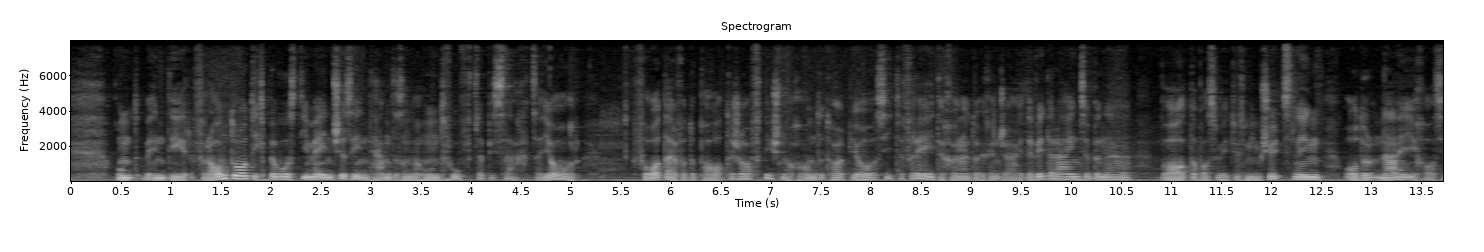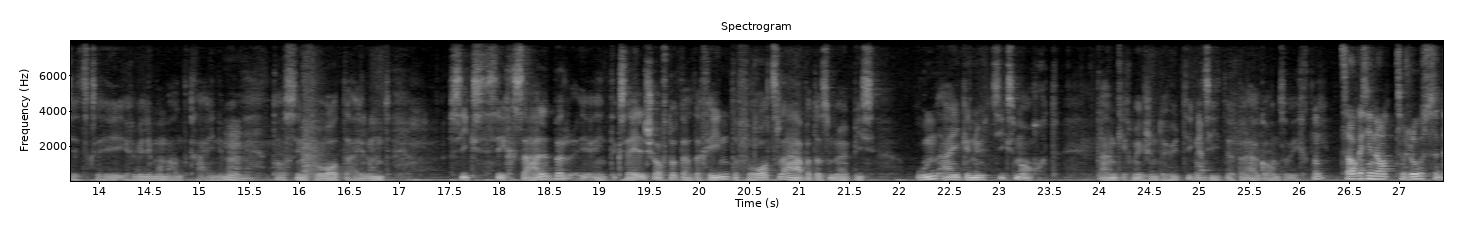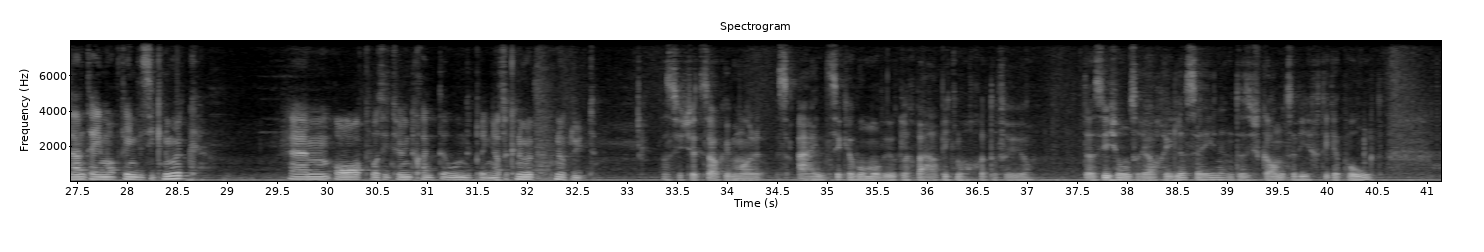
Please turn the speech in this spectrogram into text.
und wenn ihr verantwortungsbewusste Menschen sind, haben das einen Hund 15 bis 16 Jahre. Vorteil von der Patenschaft ist, nach anderthalb Jahren seid ihr frei. Ihr könnt euch entscheiden, wieder eins übernehmen, warten, was wird aus meinem Schützling, oder nein, ich habe es jetzt gesehen, ich will im Moment keinen mehr. Das sind Vorteile. Und sich selber in der Gesellschaft oder den Kindern vorzuleben, dass man etwas Uneigennütziges macht, denke ich, mir ist in der heutigen Zeit eben auch ganz wichtig. Sagen Sie noch zum Schluss zu diesem Thema, finden Sie genug ähm, Orte, wo Sie die Hunde könnten unterbringen Also genug, genug Leute? Das ist jetzt, sage ich mal, das Einzige, wo wir wirklich Werbung machen dafür. Das ist unsere Achillessehne und das ist ganz ein wichtiger Punkt.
